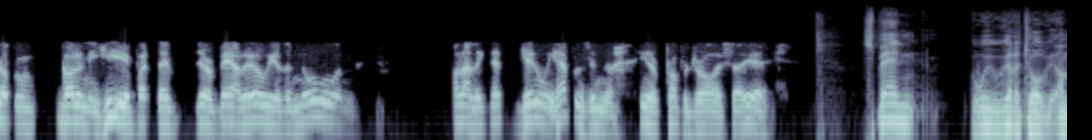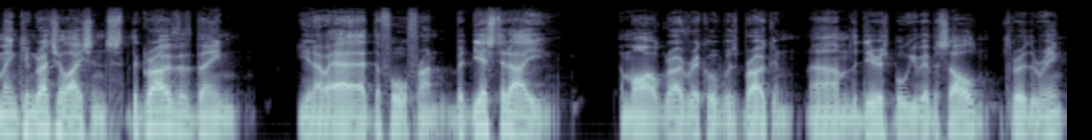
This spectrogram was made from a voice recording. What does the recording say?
Not that we've got any here, but they're they're about earlier than normal and I don't think that generally happens in the you know proper dry. So yeah, Spen, we've got to talk. I mean, congratulations. The Grove have been you know at, the forefront, but yesterday a mile Grove record was broken. Um, the dearest bull you've ever sold through the ring.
